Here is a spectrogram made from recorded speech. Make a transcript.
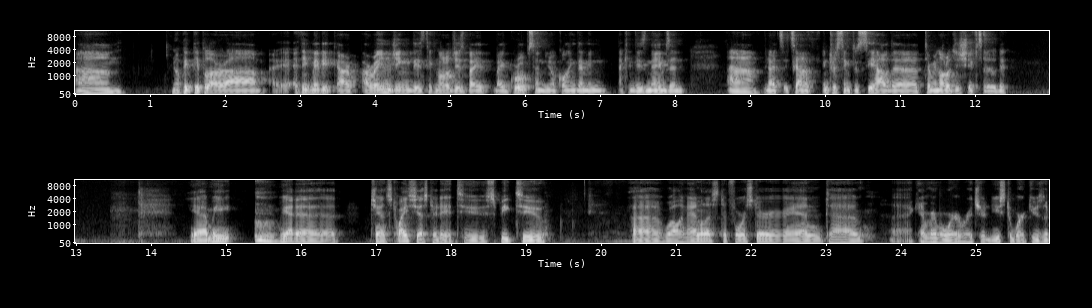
Um, you know, people are, uh, I think maybe are arranging these technologies by by groups and you know calling them in like in these names, and uh, you know, it's it's kind of interesting to see how the terminology shifts a little bit. Yeah, we we had a, a chance twice yesterday to speak to, uh, well, an analyst at Forrester, and uh, I can't remember where Richard used to work. He was a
